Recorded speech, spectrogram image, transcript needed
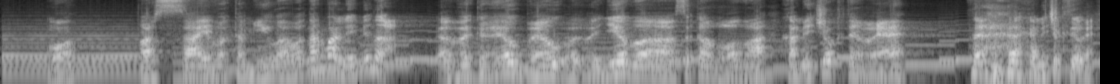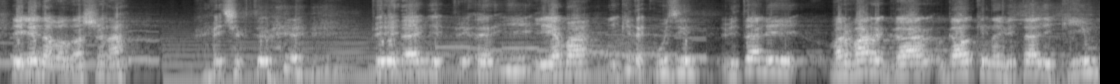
о, Парсаева Камила, вот нормальные имена. ВКЛ Белл, Ева Соколова, Хомячок ТВ, Хомячок ТВ. Елена Волошина. Хомячок ТВ. Передай мне... Э, и Лема, Никита Кузин, Виталий... Варвара Гар, Галкина, Виталий Ким.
